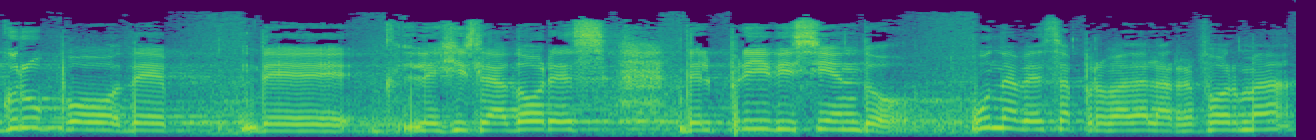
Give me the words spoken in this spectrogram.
grupo de legisladores del PRI diciendo una vez aprobada la reforma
